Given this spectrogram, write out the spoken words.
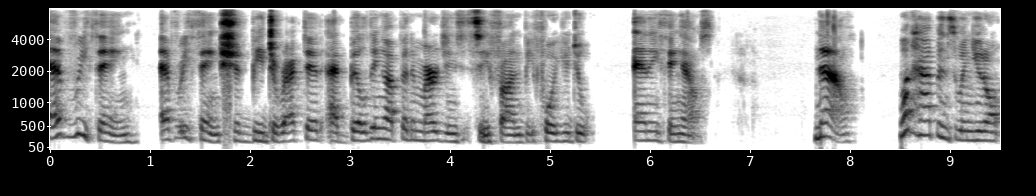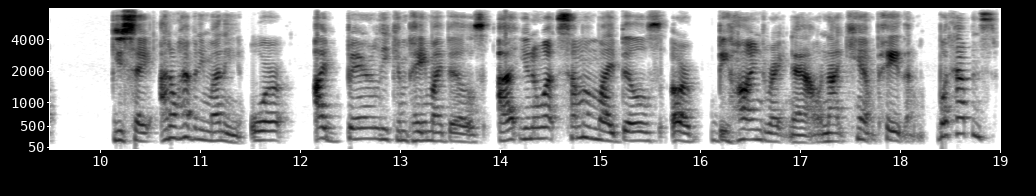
everything everything should be directed at building up an emergency fund before you do anything else. Now, what happens when you don't you say I don't have any money or I barely can pay my bills. I, you know what? Some of my bills are behind right now and I can't pay them. What happens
